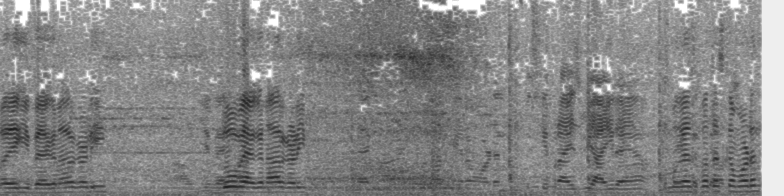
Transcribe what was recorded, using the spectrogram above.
और एक ये वैगनार गाड़ी। ये दो वैगनार गाड़ी। मॉडल इसके प्राइस भी आ ही रहे हैं। तुम्हें कैसे पता इसका मॉडल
